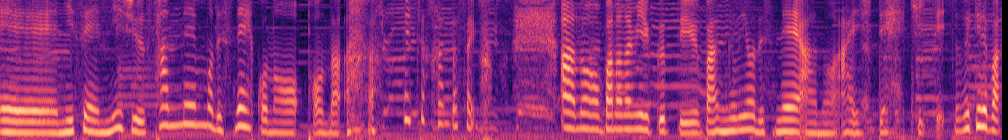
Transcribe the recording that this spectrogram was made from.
えー、2023年もですねこのポンダめっちゃ噛んだ最後。あのバナナミルクっていう番組をですねあの愛して聞いていただければ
